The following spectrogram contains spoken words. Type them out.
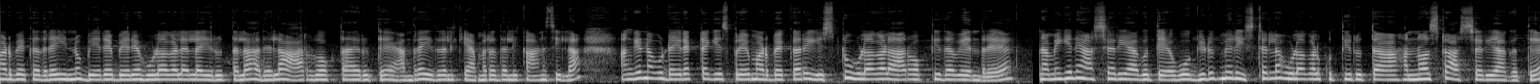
ಮಾಡಬೇಕಾದ್ರೆ ಇನ್ನೂ ಬೇರೆ ಬೇರೆ ಹುಳಗಳೆಲ್ಲ ಇರುತ್ತಲ್ಲ, ಅದೆಲ್ಲ ಆರ್ಗೋಗ್ತಾ ಇರುತ್ತೆ. ಅಂದರೆ ಇದರಲ್ಲಿ ಕ್ಯಾಮ್ರಾದಲ್ಲಿ ಕಾಣಿಸಿಲ್ಲ. ಹಂಗೆ ನಾವು ಡೈರೆಕ್ಟಾಗಿ ಸ್ಪ್ರೇ ಮಾಡಬೇಕಾದ್ರೆ ಎಷ್ಟು ಹುಳಗಳು ಆರೋಗ್ತಿದ್ದಾವೆ ಅಂದರೆ ನಮಗೇನೆ ಆಶ್ಚರ್ಯ ಆಗುತ್ತೆ. ಓ, ಗಿಡದ ಮೇಲೆ ಇಷ್ಟೆಲ್ಲ ಹುಳಗಳು ಕೂತಿರುತ್ತಾ ಅನ್ನೋಷ್ಟು ಆಶ್ಚರ್ಯ ಆಗುತ್ತೆ.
